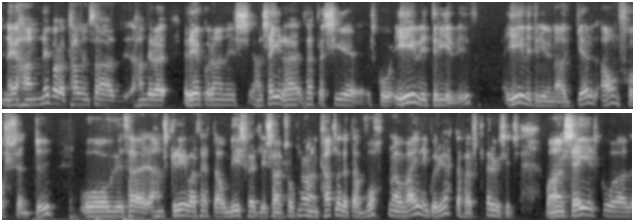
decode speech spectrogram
nei, hann er bara að tala um það, hann er að rekur aðeins, hann segir að þetta sé sko yfirdrifið, yfirdrifin aðgerð án fórsendu og það, hann skrifar þetta á misferðli saksóknar og hann kallar þetta vopna væðingu réttafarskerfisins og hann segir sko að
